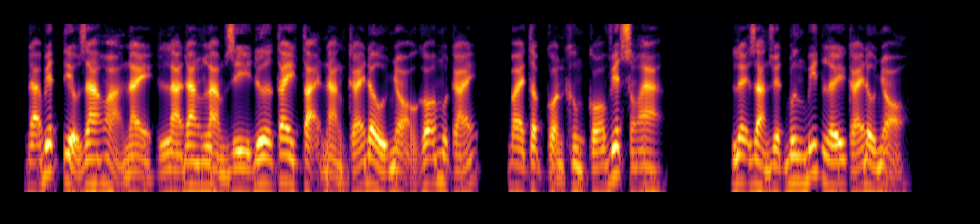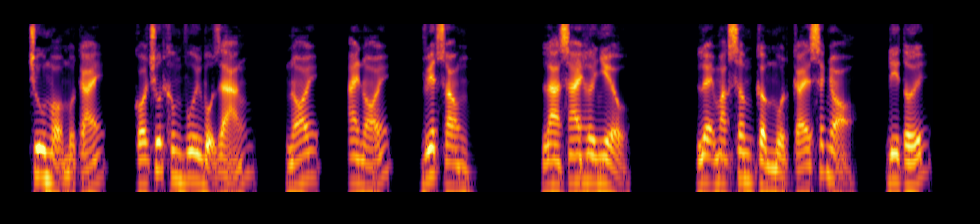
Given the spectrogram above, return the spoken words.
đã biết tiểu gia hỏa này là đang làm gì đưa tay tại nàng cái đầu nhỏ gõ một cái, bài tập còn không có viết xong a lệ giản duyệt bưng bít lấy cái đầu nhỏ, chu mỏ một cái, có chút không vui bộ dáng, nói, ai nói, viết xong. Là sai hơi nhiều. Lệ mặc sâm cầm một cái sách nhỏ, đi tới,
